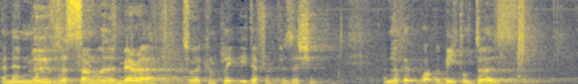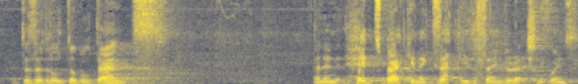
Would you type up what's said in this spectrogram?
and then move the sun with a mirror to a completely different position. And look at what the beetle does. It does a little double dance, and then it heads back in exactly the same direction it went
